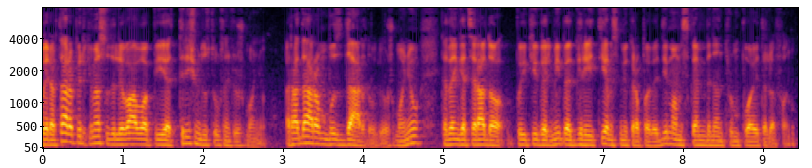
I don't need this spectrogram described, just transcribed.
Bairaktaro pirkime sudalyvavo apie 300 tūkstančių žmonių. Radarom bus dar daugiau žmonių, kadangi atsirado puikiai galimybė greitiems mikropavedimams skambinant trumpuoju telefonu.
